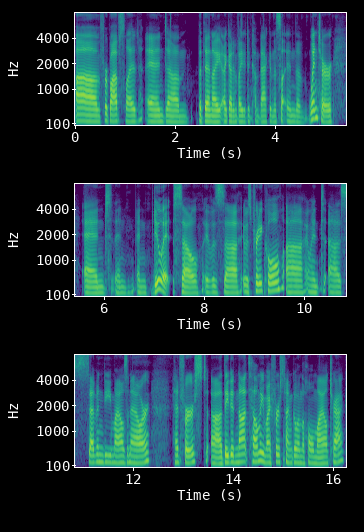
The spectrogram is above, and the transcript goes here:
um, for bobsled. And um, but then I, I got invited to come back in the in the winter and and and do it. So it was uh, it was pretty cool. Uh, I went uh, seventy miles an hour head first. Uh, they did not tell me my first time going the whole mile track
